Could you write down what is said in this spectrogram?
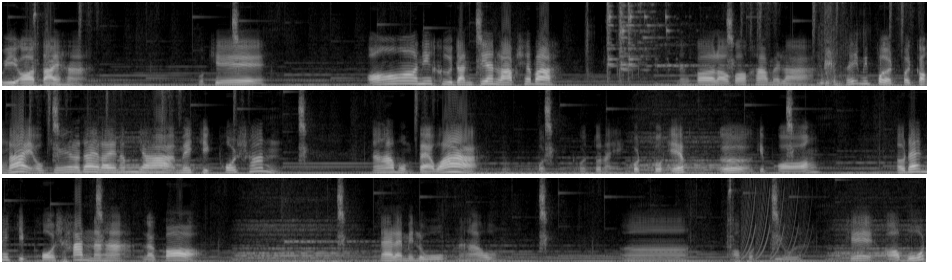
วีออตายห่าโอเค อ๋อ นี่คือดันเจียนลับใช่ป่ะ นั่นก็เราก็ข้ามเวลา เฮ้ยมีเปิดเปิดกล่องได้ โอเค เราได้อะไรน้ำยา Magic Potion นะครับผมแต่ว่ากดกดตัวไหน กดตัว F เออ เก็บของ เราได้ Magic Potion นะฮะ แล้วก็ ได้อะไรไม่รู้นะครับผม เอ่อเอากดคิวโอเคอ๋อบูท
